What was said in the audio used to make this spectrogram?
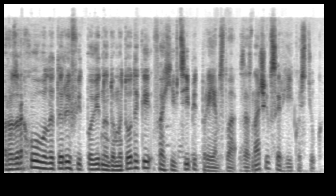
Розраховували тариф відповідно до методики фахівці підприємства, зазначив Сергій Костюк.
